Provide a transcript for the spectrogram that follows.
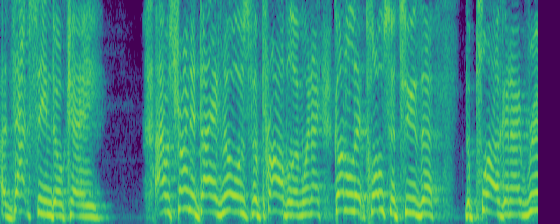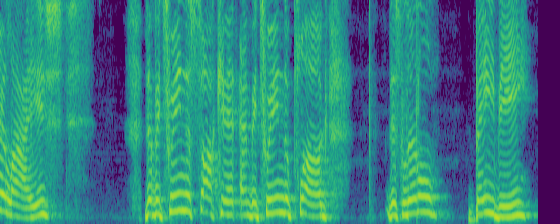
and that seemed okay. I was trying to diagnose the problem when I got a little closer to the the plug and I realized that between the socket and between the plug, this little baby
